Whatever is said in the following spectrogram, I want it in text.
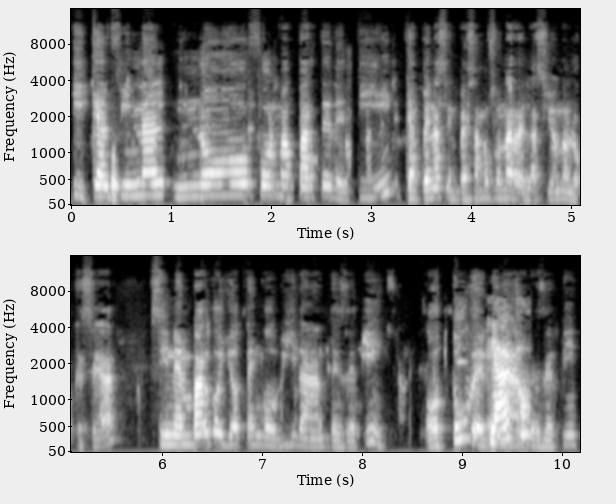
y que al final no forma parte de ti, que apenas empezamos una relación o lo que sea, sin embargo, yo tengo vida antes de ti, o tuve vida antes de ti.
